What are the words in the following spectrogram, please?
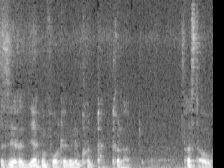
Es wäre sehr von Vorteil, wenn ihr einen Kontaktgrill habt. Passt auf.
